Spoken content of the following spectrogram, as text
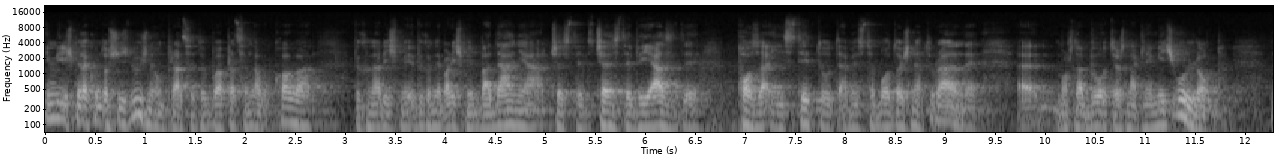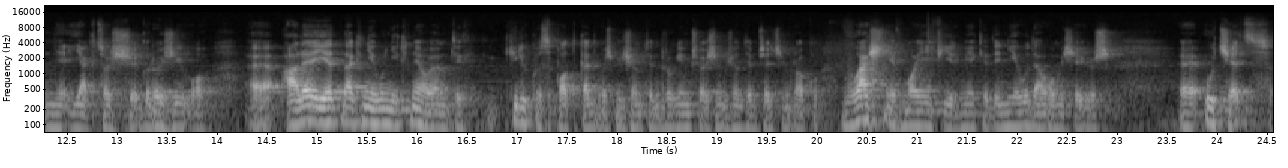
I mieliśmy taką dosyć luźną pracę, to była praca naukowa, wykonaliśmy, wykonywaliśmy badania, częste, częste wyjazdy poza instytut, a więc to było dość naturalne. E, można było też nagle mieć urlop, jak coś groziło, e, ale jednak nie uniknąłem tych kilku spotkań w 82 czy 83 roku, właśnie w mojej firmie, kiedy nie udało mi się już e, uciec.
